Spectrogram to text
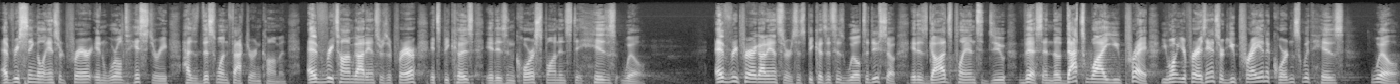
every single answered prayer in world history has this one factor in common. Every time God answers a prayer, it's because it is in correspondence to His will. Every prayer God answers is because it's His will to do so. It is God's plan to do this. And that's why you pray. You want your prayers answered. You pray in accordance with His will,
